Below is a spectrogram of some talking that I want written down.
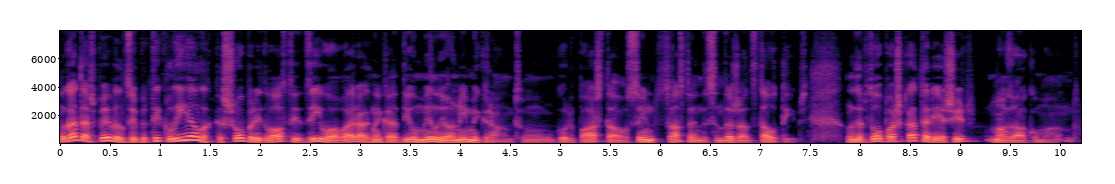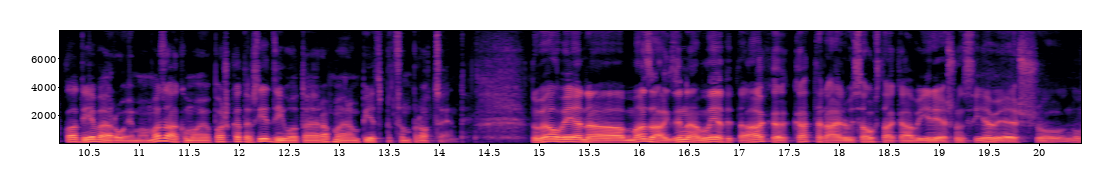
Nu, Katras pievilcība ir tik liela, ka šobrīd valstī dzīvo vairāk nekā 2 miljoni imigrantu, kuri pārstāv 180 dažādas tautības. Līdz ar to paši katarieši ir mazākumā. Turklāt ievērojamā mazākumā, jo paši katrs iedzīvotāji ir apmēram 15%. Nu, vēl viena mazāk zināma lieta ir tā, ka katrā ir visaugstākā vīriešu un sieviešu nu,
